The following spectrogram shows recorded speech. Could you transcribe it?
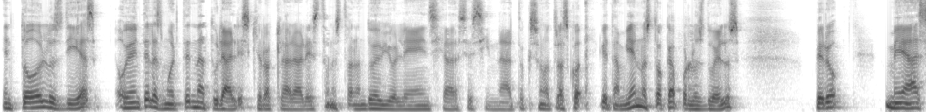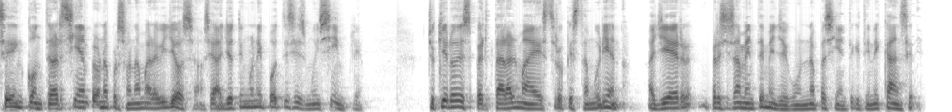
en todos los días, obviamente las muertes naturales, quiero aclarar esto, no estoy hablando de violencia, asesinato, que son otras cosas que también nos toca por los duelos, pero me hace encontrar siempre una persona maravillosa. O sea, yo tengo una hipótesis muy simple. Yo quiero despertar al maestro que está muriendo. Ayer precisamente me llegó una paciente que tiene cáncer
